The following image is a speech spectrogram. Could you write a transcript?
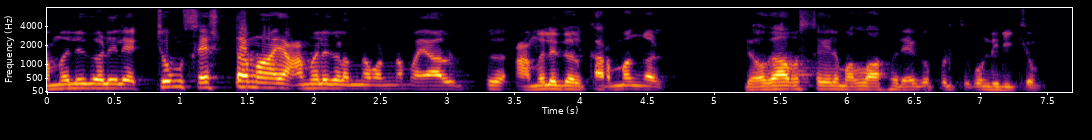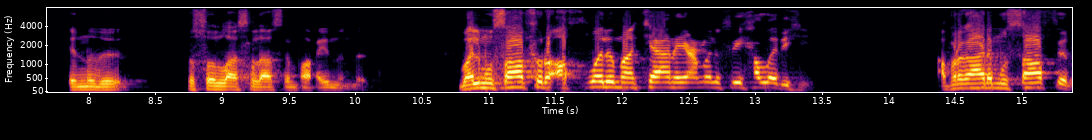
അമലുകളിൽ ഏറ്റവും ശ്രേഷ്ഠമായ അമലുകൾ എന്ന വണ്ണം അയാൾക്ക് അമലുകൾ കർമ്മങ്ങൾ രോഗാവസ്ഥയിലും അള്ളാഹു രേഖപ്പെടുത്തിക്കൊണ്ടിരിക്കും എന്നത് റസൂല്ലാ പറയുന്നുണ്ട്. വൽ മുസാഫിർ അഫ്വലു ഫി അപ്രകാരം മുസാഫിർ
